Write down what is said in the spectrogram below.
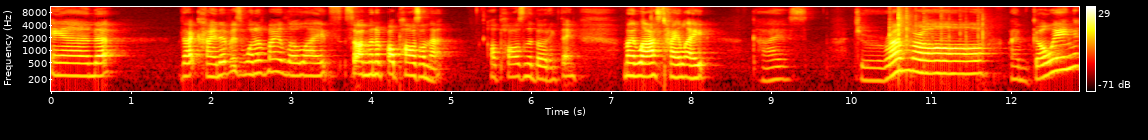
and that kind of is one of my lowlights. So I'm gonna I'll pause on that. I'll pause on the boating thing. My last highlight, guys, drum roll. I'm going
